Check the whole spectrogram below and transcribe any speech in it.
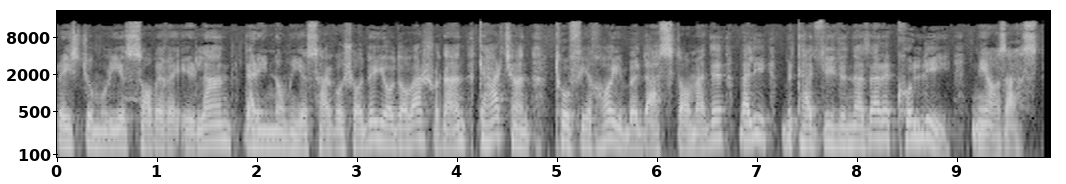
رئیس جمهوری سابق ایرلند در این نامه سرگشاده یادآور شدند که هرچند توفیقهایی به دست آمده ولی به تجدید نظر کلی نیاز است.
